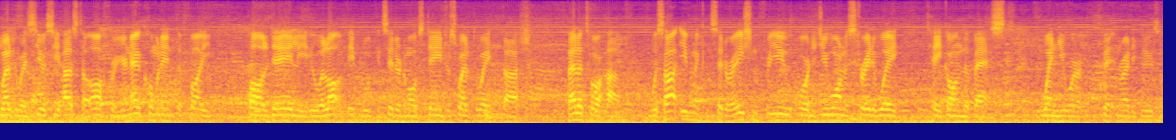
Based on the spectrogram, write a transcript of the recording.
welterweights UFC has to offer. You're now coming in to fight Paul Daley, who a lot of people would consider the most dangerous welterweight that Bellator have. Was that even a consideration for you, or did you want to straight away take on the best when you were fit and ready to do so?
